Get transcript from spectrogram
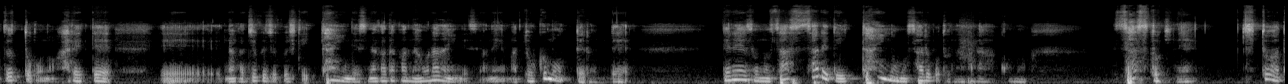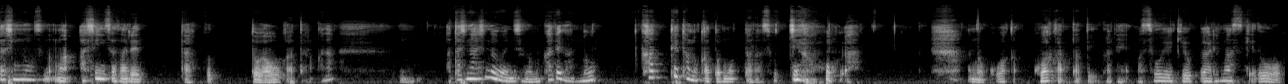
ずっとこの腫れて、えー、なんかジュクジュクして痛いんです。なかなか治らないんですよね。まあ、毒持ってるんで。でね、その刺されて痛いのもさることながら、この、刺すときね、きっと私のその、まあ、足に刺されたことことが多かったのかな。うん、私の足の上にそのムカデが乗っかってたのかと思ったら、そっちの方が あの、怖か、怖かったというかね、まあ、そういう記憶がありますけど、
